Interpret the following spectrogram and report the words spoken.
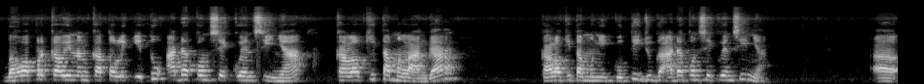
bahwa perkawinan Katolik itu ada konsekuensinya. Kalau kita melanggar, kalau kita mengikuti juga ada konsekuensinya. Eh,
